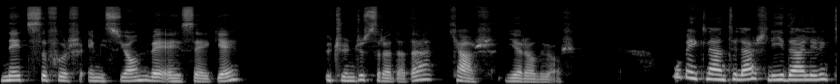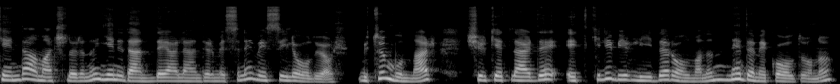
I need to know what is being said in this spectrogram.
net sıfır emisyon ve ESG, üçüncü sırada da kar yer alıyor. Bu beklentiler liderlerin kendi amaçlarını yeniden değerlendirmesine vesile oluyor. Bütün bunlar şirketlerde etkili bir lider olmanın ne demek olduğunu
